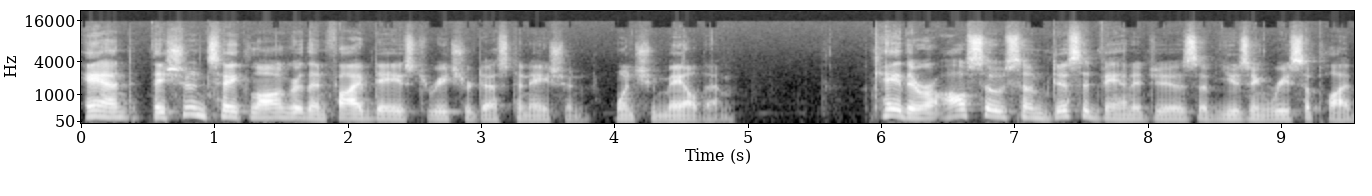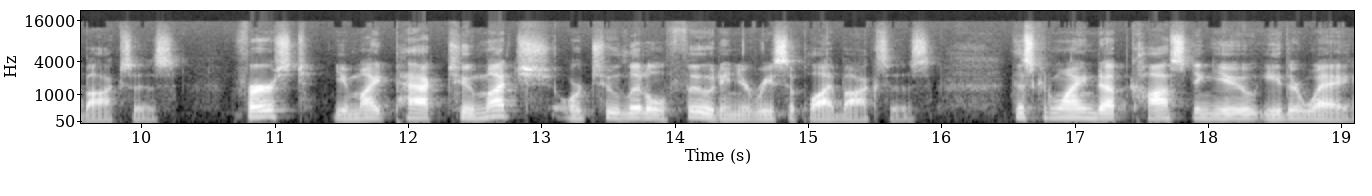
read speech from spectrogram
And they shouldn't take longer than five days to reach your destination once you mail them. Okay, there are also some disadvantages of using resupply boxes. First, you might pack too much or too little food in your resupply boxes. This could wind up costing you either way.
